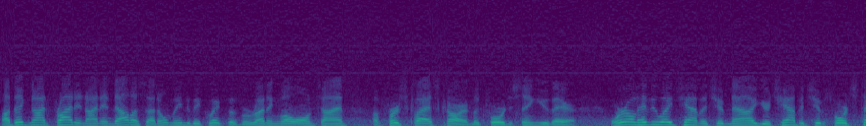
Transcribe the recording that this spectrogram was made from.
A big night Friday night in Dallas. I don't mean to be quick, but we're running low on time. A first-class card. Look forward to seeing you there. World Heavyweight Championship now. Your championship sports tape.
